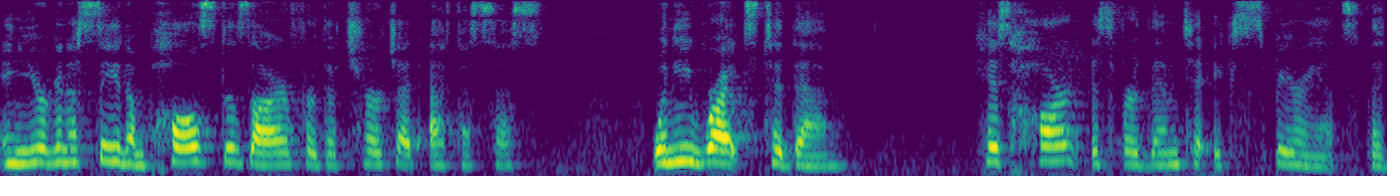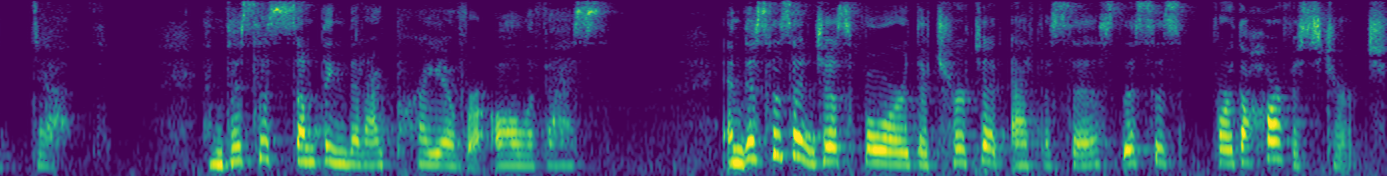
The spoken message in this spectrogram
And you're going to see it in Paul's desire for the church at Ephesus when he writes to them. His heart is for them to experience the depth. And this is something that I pray over all of us And this isn't just for the church at Ephesus, this is for the Harvest Church.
